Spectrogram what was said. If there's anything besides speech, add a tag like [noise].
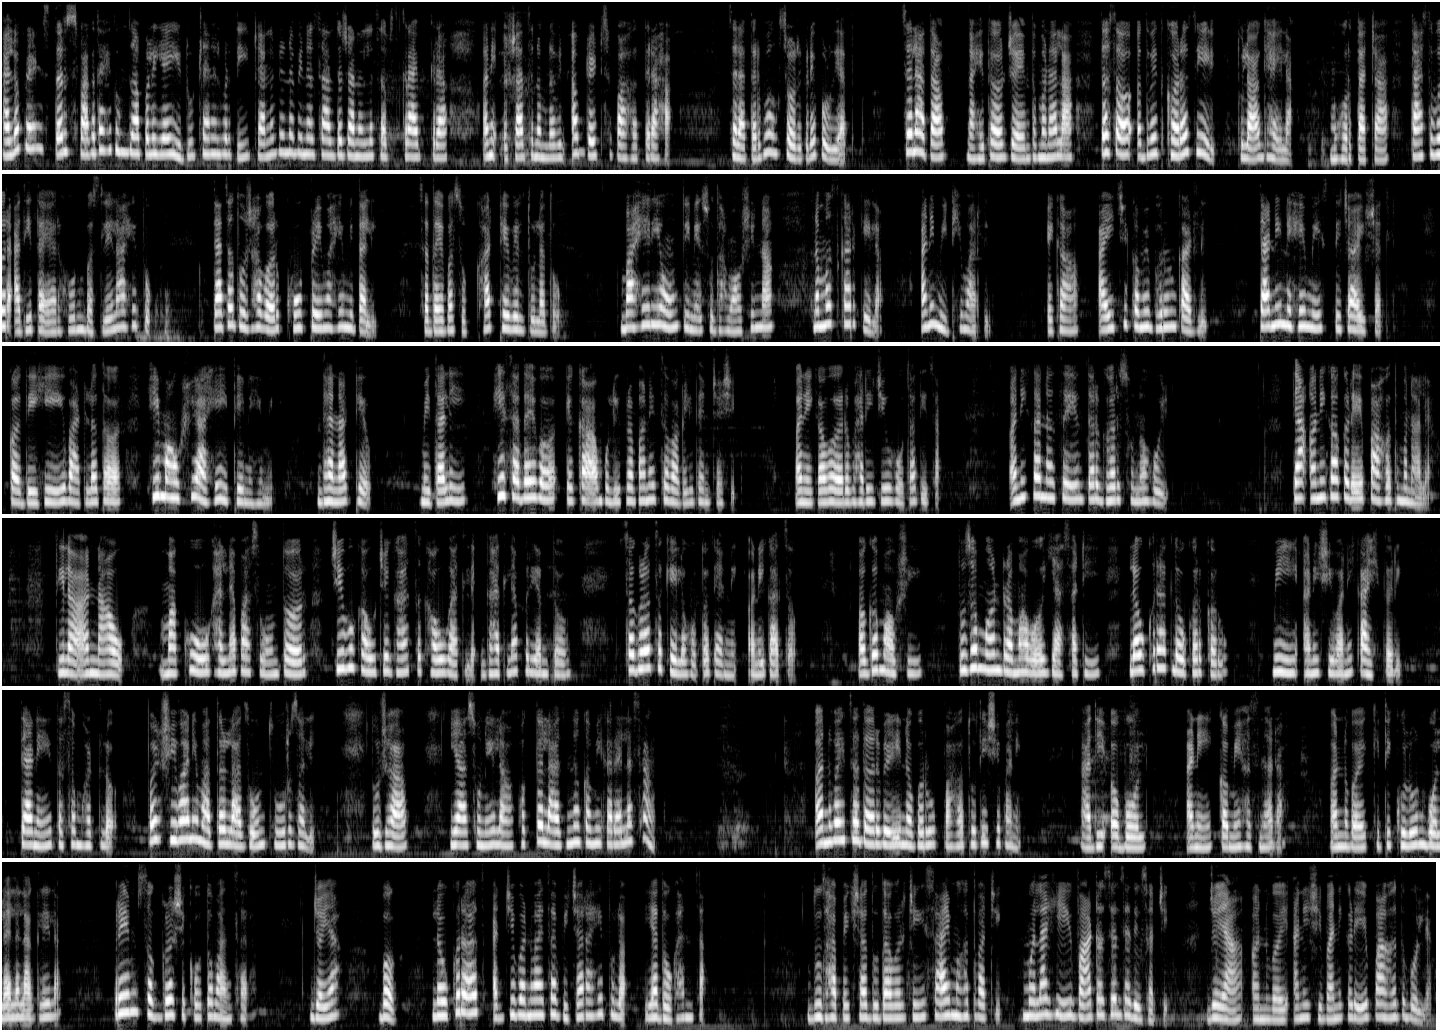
Hello friends तर स्वागत आहे तुमचं आपलं या यूट्यूब चॅनलवरती चॅनल नवीन असाल तर चॅनलला सबस्क्राईब करा आणि अशाच नवनवीन अपडेट्स पाहत राहा. चला तर मग स्टोरीकडे पळूयात. चला आता नाहीतर जयंत म्हणाला तसं अद्वैत खरंच येईल तुला घ्यायला. मुहूर्ताच्या तासभर आधी तयार होऊन बसलेला आहे तो. त्याचं तुझ्यावर खूप प्रेम आहे मिताली. सदैव सुखात ठेवेल तुला तो. बाहेर येऊन तिने सुधा मावशींना नमस्कार केला आणि मिठी मारली. एका आईची कमी भरून काढली. त्यांनी नेहमीच तिच्या आयुष्यातली. कधीही वाटलं तर ही मावशी आहे इथे नेहमी. ध्यानात ठेव. मिताली ही सदैव एका मुलीप्रमाणेच वागली त्यांच्याशी. अनेकावर भारी जीव होता तिचा. अनिका नसेल तर घर सुनं होईल. त्या अनिकाकडे पाहत म्हणाल्या तिला नाव माखू घालण्यापासून तर चिवकाऊचे घास खाऊ घातले घातल्यापर्यंत सगळंच केलं होतं त्यांनी अनिकाचं. अगं मावशी तुझं मन रमावं यासाठी लवकरात लवकर करू. मी आणि शिवानी काहीतरी. त्याने तसं म्हटलं पण शिवानी मात्र लाजून चूर झाली. तुझ्या या सुनेला फक्त लाजणं कमी करायला सांग. अन्वयचं दरवेळी नवरूप पाहत होती शिवानी. आधी अबोल आणि कमी हसणारा. अन्वय किती खुलून बोलायला लागलेला. प्रेम सगळं शिकवतं माणसाला. जया बघ लवकरच आजी बनवायचा विचार आहे तुला या दोघांचा. दुधापेक्षा दुधावरची साय महत्वाची मलाही वाट असेल त्या दिवसाची. जया अन्वय आणि शिवानीकडे पाहत बोलल्या.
